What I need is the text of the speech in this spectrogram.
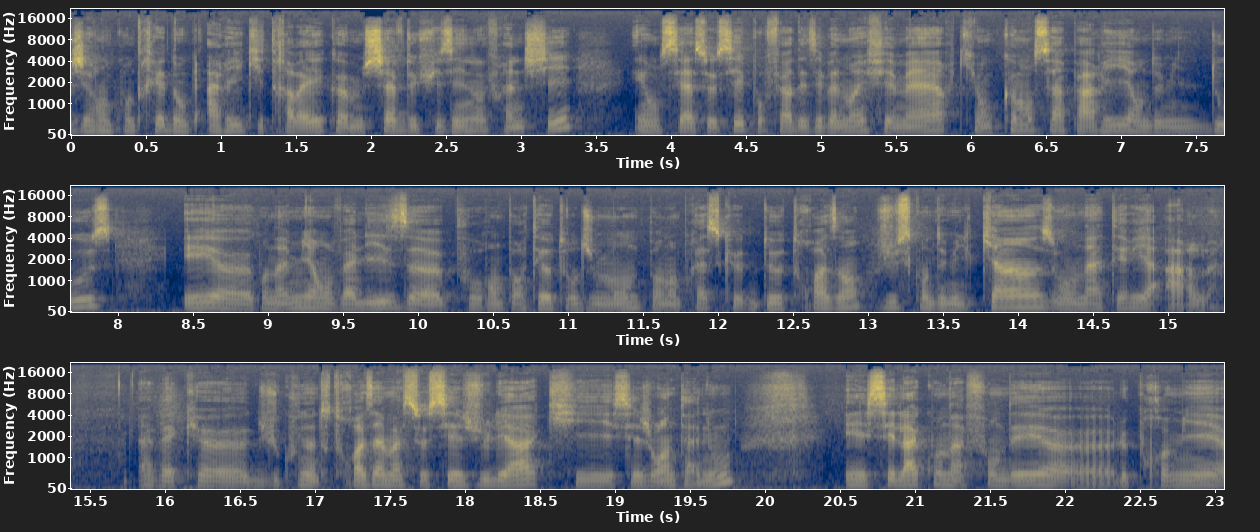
j'ai rencontré donc Harry qui travaillait comme chef de cuisine au Frenchy. Et on s'est associés pour faire des événements éphémères qui ont commencé à Paris en 2012 et euh, qu'on a mis en valise euh, pour emporter autour du monde pendant presque 2-3 ans, jusqu'en 2015 où on a atterri à Arles, avec euh, du coup notre troisième associée Julia qui s'est jointe à nous. Et c'est là qu'on a fondé le premier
